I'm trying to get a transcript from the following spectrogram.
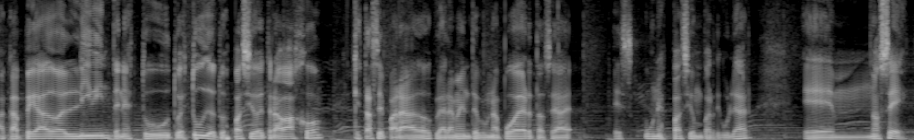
acá pegado al living tenés tu, tu estudio, tu espacio de trabajo, que está separado claramente por una puerta, o sea, es un espacio en particular. Eh, no sé,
